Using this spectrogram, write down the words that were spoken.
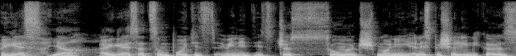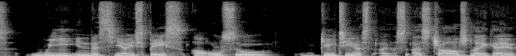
I guess, yeah. I guess at some point, it's. I mean, it's just so much money, and especially because we in the CI space are also guilty as as, as charged. Like I,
